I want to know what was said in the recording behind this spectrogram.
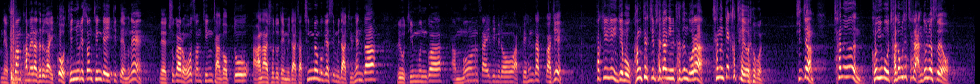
네, 후방 카메라 들어가 있고 뒷유리 썬팅되어 있기 때문에 네, 추가로 썬팅 작업도 안 하셔도 됩니다. 자, 측면 보겠습니다. 뒤 휀다 그리고 뒷문과 앞문, 사이드 미러, 앞에 핸다까지 확실히 이제 뭐 광택집 사장님이 타던 거라 차는 깨끗해요, 여러분. 진짜 차는 거의 뭐 자동 세차를 안 돌렸어요.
